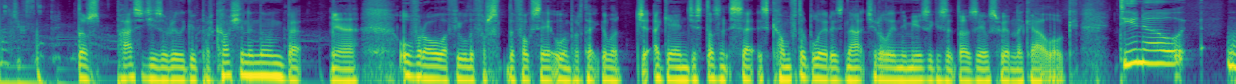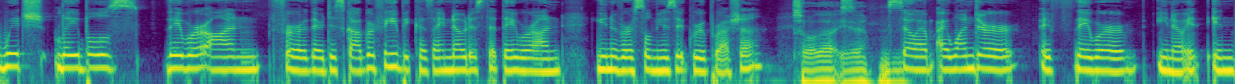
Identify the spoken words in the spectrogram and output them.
Мальчик смотрит There's passages of really good percussion in them, but yeah, overall, I feel the fal- the falsetto in particular, j- again, just doesn't sit as comfortably or as naturally in the music as it does elsewhere in the catalogue. Do you know which labels they were on for their discography? Because I noticed that they were on Universal Music Group Russia. Saw that, yeah. Mhm. So I, I wonder if they were, you know, in, in,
